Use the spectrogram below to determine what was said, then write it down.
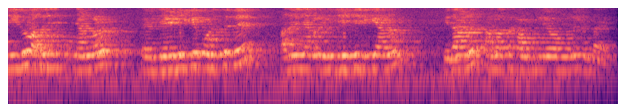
ചെയ്തു. അത് ഞങ്ങൾ ജെ ഡിക്ക് കൊടുത്തിട്ട് അതിൽ ഞങ്ങൾ വിജയിച്ചിരിക്കുകയാണ്. ഇതാണ് അന്നത്തെ കൗൺസിൽ യോഗങ്ങളിൽ ഉണ്ടായത്.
